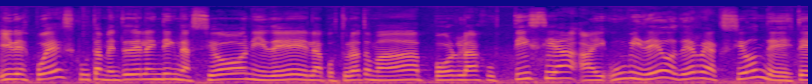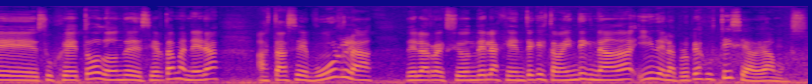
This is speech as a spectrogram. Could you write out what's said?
Y después, justamente de la indignación y de la postura tomada por la justicia, hay un video de reacción de este sujeto donde de cierta manera hasta se burla de la reacción de la gente que estaba indignada y de la propia justicia. Veamos.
